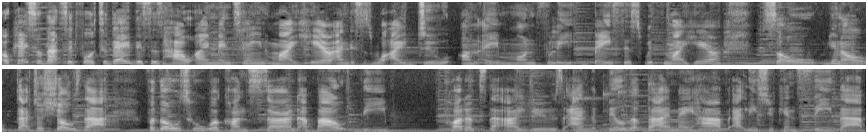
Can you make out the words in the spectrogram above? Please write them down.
Okay, so that's it for today. This is how I maintain my hair and this is what I do on a monthly basis with my hair. So, you know, that just shows that for those who were concerned about the products that I use and the buildup that I may have, at least you can see that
